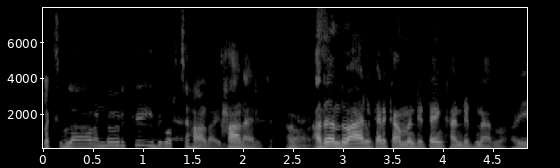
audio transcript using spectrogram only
ഫ്ലെക്സിബിൾ ആവേണ്ടവർക്ക് ഇത് കുറച്ച് ഹാർഡായി ഹാർഡായിരിക്കും Yes. അത് എന്തോ ആൾക്കാർ കമന്റ് ഇട്ട് ഞാൻ കണ്ടിട്ടുണ്ടായിരുന്നു. ഈ.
